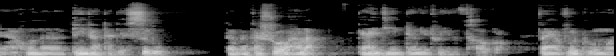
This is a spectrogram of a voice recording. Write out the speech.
然后呢跟上他的思路，等到他说完了，赶紧整理出一个草稿，反复琢磨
